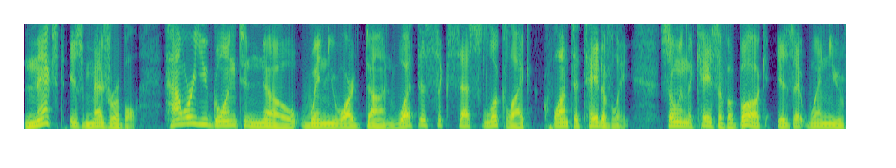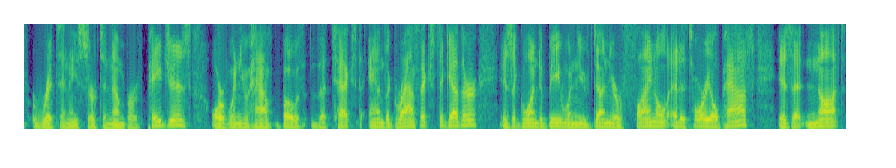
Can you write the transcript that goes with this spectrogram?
Next is measurable. How are you going to know when you are done? What does success look like quantitatively? So, in the case of a book, is it when you've written a certain number of pages or when you have both the text and the graphics together? Is it going to be when you've done your final editorial pass? Is it not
